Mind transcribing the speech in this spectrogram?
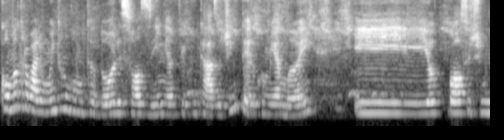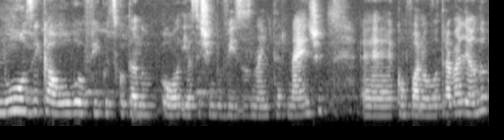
como eu trabalho muito no computador e sozinha, fico em casa o dia inteiro com minha mãe e eu gosto de música ou eu fico escutando ou, e assistindo vídeos na internet é, conforme eu vou trabalhando.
